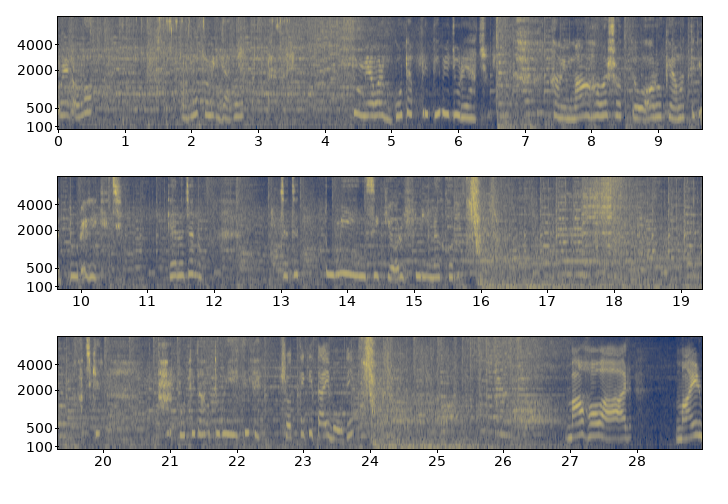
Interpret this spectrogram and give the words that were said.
তুমি রনো রনো, তুমি জানো না, তুমি আমার গোটা পৃথিবী জুড়ে আছো। আমি মা হওয়া সত্ত্বেও অরকে আমার থেকে দূরে রেখেছি। কেন জানো? যাতে তুমি ইনসিকিওর ফিল না করো। আজকে তার প্রতিদান তুমি দিলে। সত্যি কি তাই বৌদি? মা হওয়া আর মায়ের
